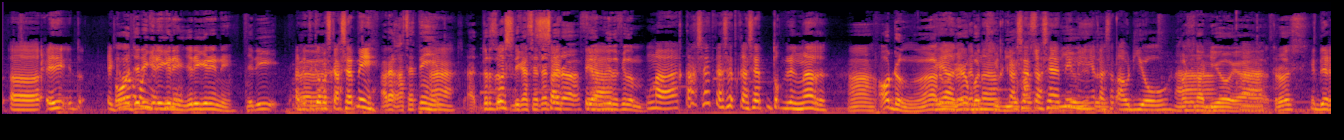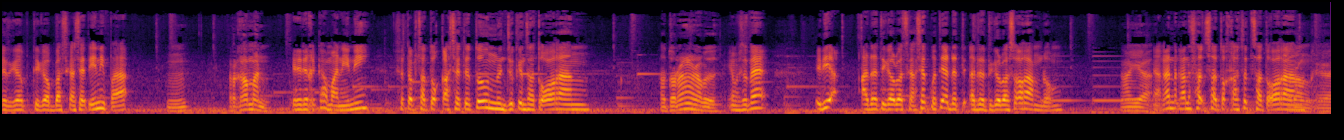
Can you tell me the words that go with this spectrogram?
eh eh, itu eh, Oh, jadi nggak gini gini, jadi gini nih. Jadi Ada eh, 13 kaset nih. Ada kaset nih. Nah, terus, di kasetnya side- ada film ya. gitu film. Enggak, kaset kaset kaset untuk dengar. Ah, oh denger. Iya, kira buat dengar. video, Kaset kaset video ini, gitu. kaset audio. Kaset audio ya. Terus? ini dari 13 kaset ini, Pak. Hmm. Rekaman. Jadi dari rekaman ini setiap satu kaset itu nunjukin satu orang. Satu orang kenapa tuh? Ya maksudnya jadi ada 13 kaset berarti ada ada 13 orang dong. Nah, iya. Ya kan karena satu, satu kaset satu orang. Orang, ya.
